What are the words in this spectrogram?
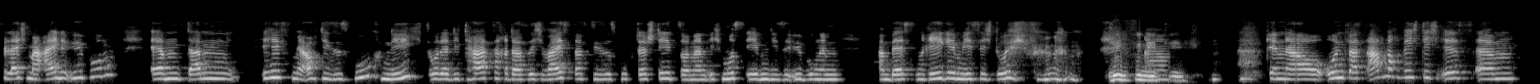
vielleicht mal eine Übung, ähm, dann hilft mir auch dieses Buch nicht oder die Tatsache, dass ich weiß, dass dieses Buch da steht, sondern ich muss eben diese Übungen am besten regelmäßig durchführen. Definitiv. Ähm, genau. Und was auch noch wichtig ist, ähm,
